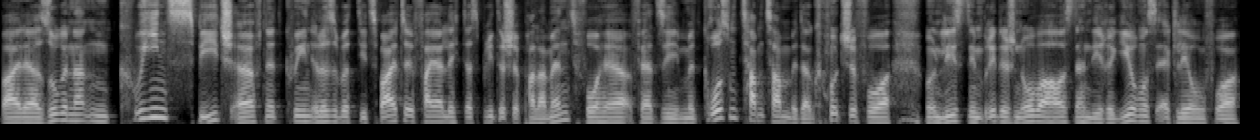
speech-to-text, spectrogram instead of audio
Bei der sogenannten Queen's Speech eröffnet Queen Elizabeth II. feierlich das britische Parlament. Vorher fährt sie mit großem Tamtam -Tam mit der Kutsche vor und liest dem britischen Oberhaus dann die Regierungserklärung vor,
